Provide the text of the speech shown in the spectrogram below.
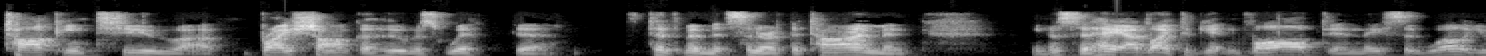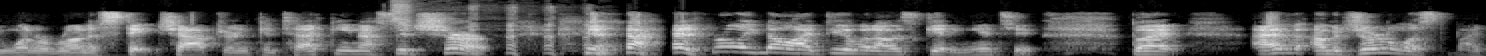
talking to uh, Bryce Shanka, who was with the 10th Amendment Center at the time and you know, said, "Hey, I'd like to get involved." And they said, "Well, you want to run a state chapter in Kentucky?" And I said, "Sure." I had really no idea what I was getting into, but i am a journalist by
